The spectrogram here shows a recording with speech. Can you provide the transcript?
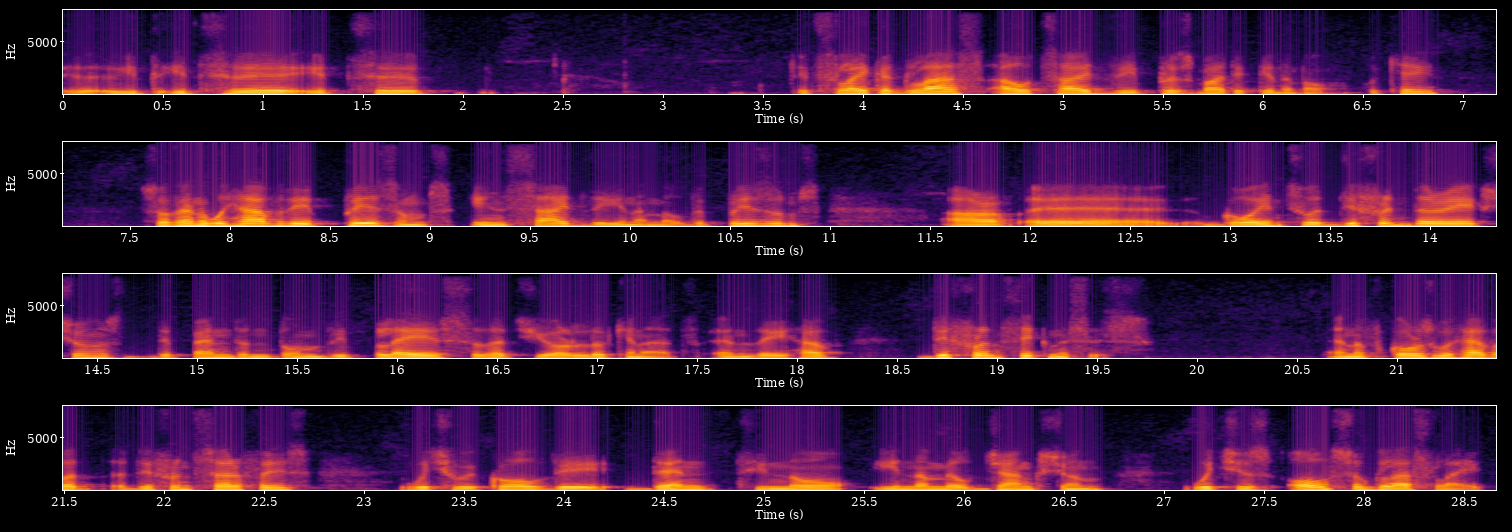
it it uh, it uh, it's like a glass outside the prismatic enamel. Okay, so then we have the prisms inside the enamel. The prisms are uh, going to different directions dependent on the place that you are looking at and they have different thicknesses. And of course we have a, a different surface which we call the dentino-enamel junction which is also glass-like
